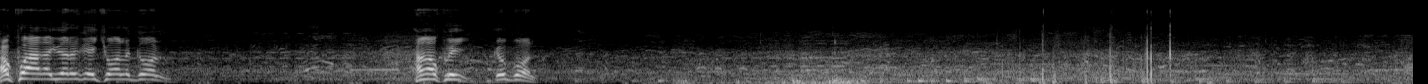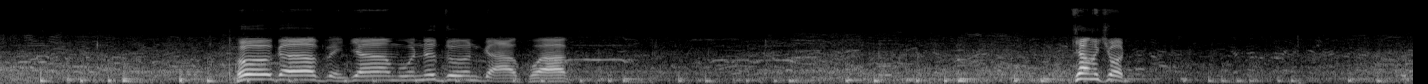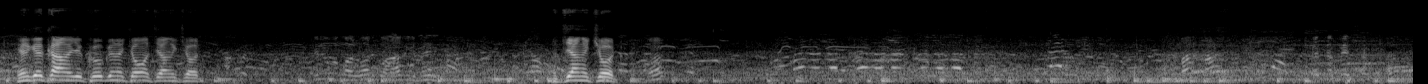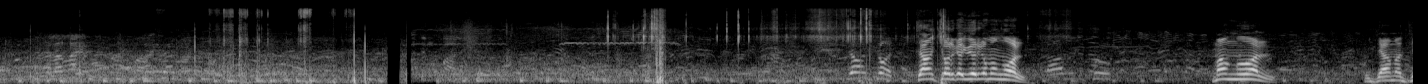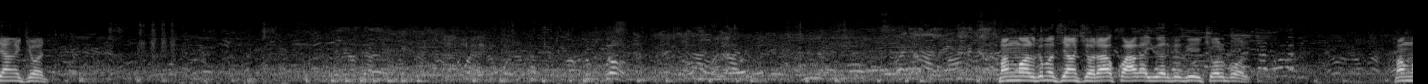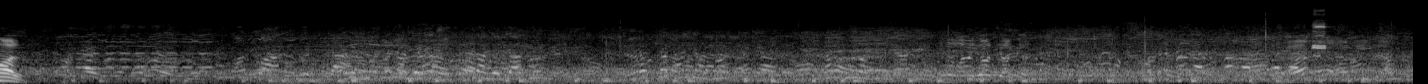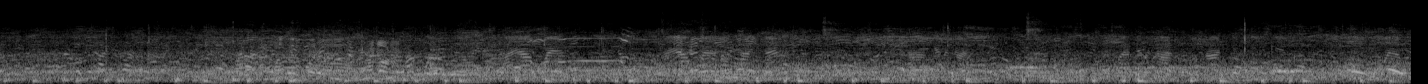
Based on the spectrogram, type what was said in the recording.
akwaga ywerge chol gol hanga kwei ke gol Hoga benjam wunudun ga kwak Tiang chot yin ga kama ji kugin na kyawun tiyan kyawun tiyan kyawun tiang chot ka yer ka mangol mangol ku tiang chot Mangol gama tiang chora kwaga yuer ke gi chol gol. Mangol.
